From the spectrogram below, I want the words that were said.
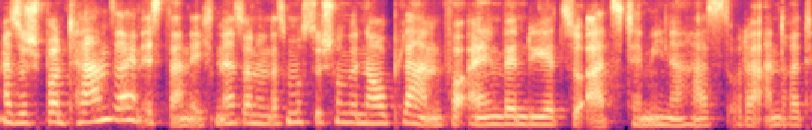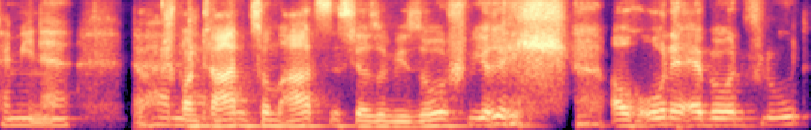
Also spontan sein ist da nicht, ne? sondern das musst du schon genau planen. Vor allem, wenn du jetzt so Arzttermine hast oder andere Termine. Ja, spontan zum Arzt ist ja sowieso schwierig, auch ohne Ebbe und Flut.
